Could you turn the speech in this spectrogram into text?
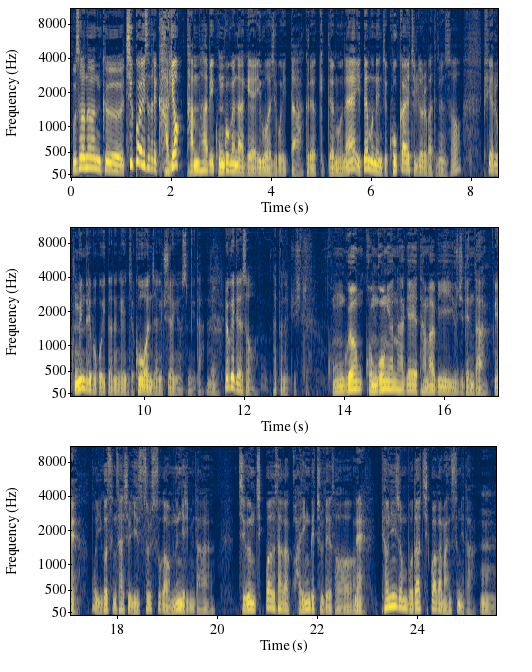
우선은 그 치과 의사들의 가격 담합이 공공연하게 이루어지고 있다. 그렇기 때문에 이 때문에 이제 고가의 진료를 받으면서 피해를 국민들이 보고 있다는 게 이제 고 원장의 주장이었습니다. 네. 여기에 대해서 답변해 주시죠. 공공 공공연하게 담합이 유지된다. 예. 뭐 이것은 사실 있을 수가 없는 일입니다. 지금 치과 의사가 과잉 배출돼서 네. 편의점보다 치과가 많습니다. 음.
